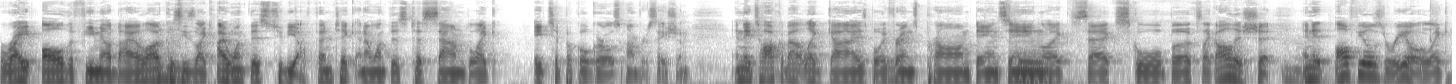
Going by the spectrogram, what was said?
write all the female dialogue because he's like, I want this to be authentic and I want this to sound like a typical girl's conversation. And they talk about like guys, boyfriends, mm. prom, dancing, School. like sex, school, books, like all this shit, mm-hmm. and it all feels real. Like,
